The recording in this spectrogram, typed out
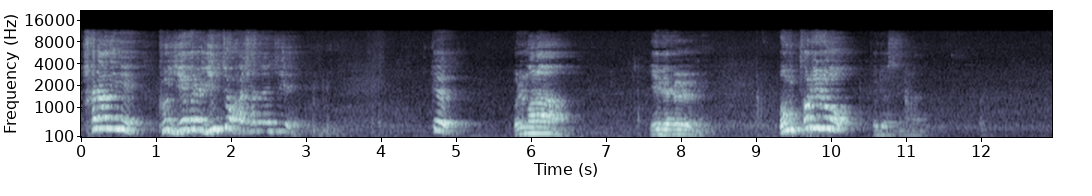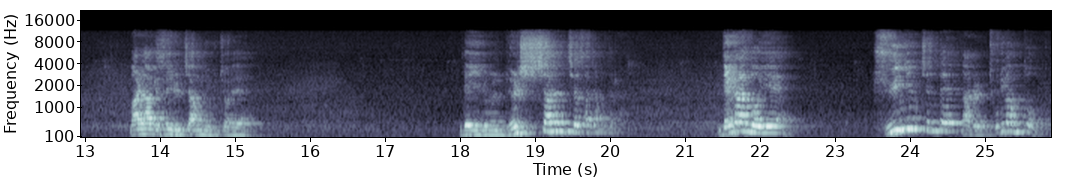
하나님이 그 예배를 인정하셨는지 그 얼마나 예배를 엉터리로 드렸으면 말라기서 1장 6절에 내 이름을 멸시하는 제사장들아 내가 너의 주인일진데 나를 두려움도 없고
